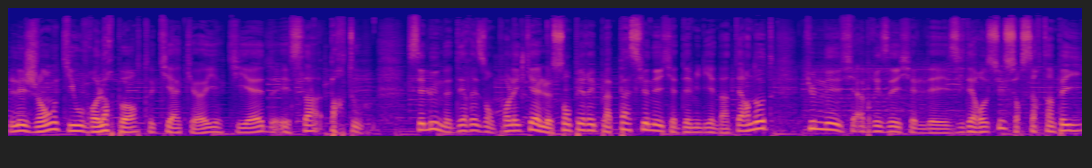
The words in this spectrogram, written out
les gens qui ouvrent leurs portes, qui accueillent, qui aident, et ça partout. C'est l'une des raisons pour lesquelles son périple a passionné des milliers d'internautes, Kulné a brisé les idées reçues sur certains pays,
